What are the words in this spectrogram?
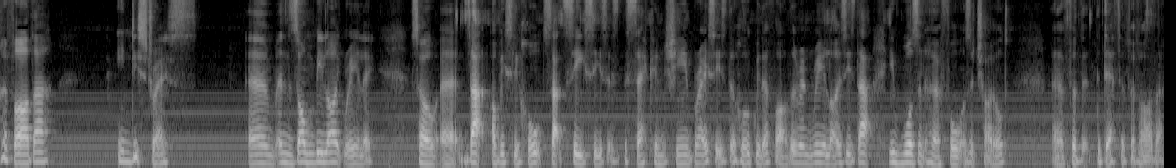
her father in distress um, and zombie like, really. So uh, that obviously halts, that ceases as the second she embraces the hug with her father and realizes that it wasn't her fault as a child uh, for the, the, death of her father.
